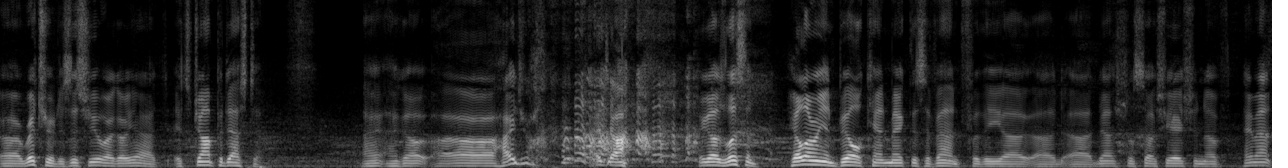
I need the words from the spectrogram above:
Uh, Richard, is this you? I go, yeah, it's John Podesta. I, I go, uh, hi, John. hi, John. He goes, listen, Hillary and Bill can't make this event for the uh, uh, uh, National Association of. Hey, man,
